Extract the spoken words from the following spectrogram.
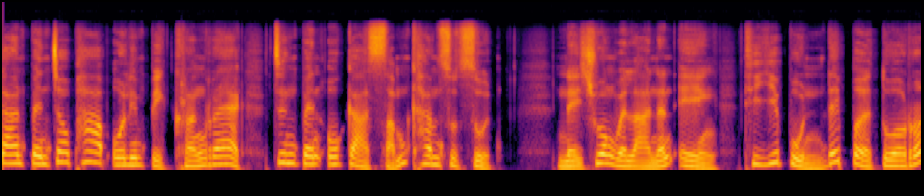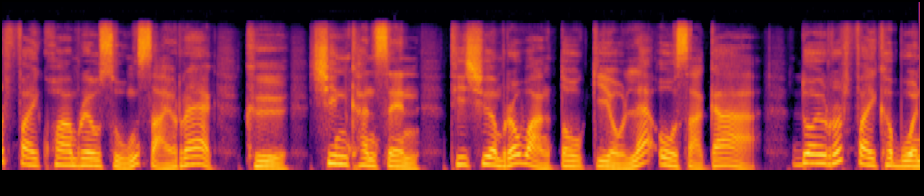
การเป็นเจ้าภาพโอลิมปิกครั้งแรก จึงเป็นโอกาสสำคัญสุดๆ ในช่วงเวลานั้นเองที่ญี่ปุ่นได้เปิดตัวรถไฟความเร็วสูงสายแรก คือชินคันเซ็นที่เชื่อมระหว่างโตเกียวและโอซาก้า โดยรถไฟขบวน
